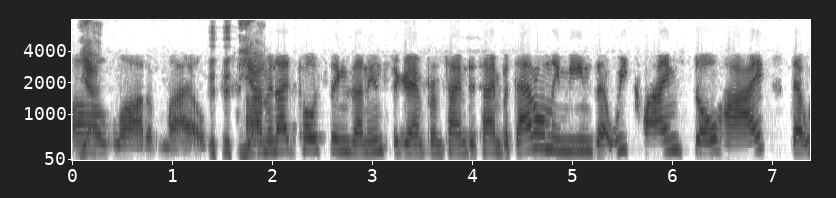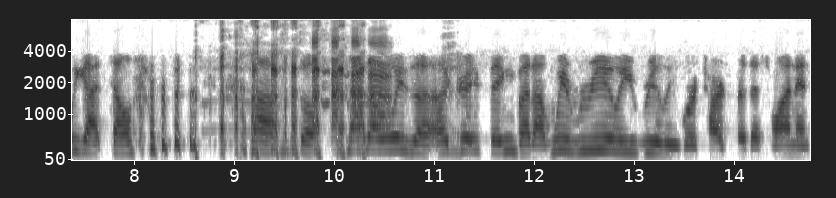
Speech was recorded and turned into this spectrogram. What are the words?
a Yeah. lot of miles. Yeah. Um, and I'd post things on Instagram from time to time, but that only means that we climbed so high that we got cell service. um, so not always a, a great thing, but um, we really, really worked hard for this one, and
